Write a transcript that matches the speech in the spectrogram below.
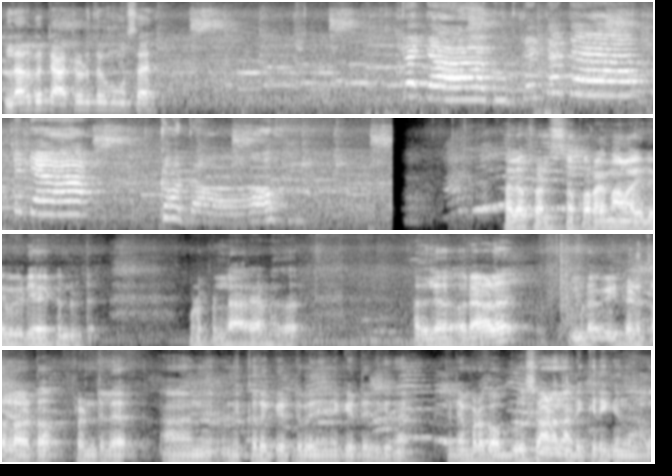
എല്ലാവർക്കും ടാറ്റ എടുത്ത് മൂസേ! ഹലോ ഫ്രണ്ട്സ് കുറേ നാളായില്ല വീഡിയോ കണ്ടിട്ട്. നമ്മുടെ പിള്ളേരാണിത്. അതിൽ ഒരാൾ നമ്മുടെ വീടിന്റെ അടുത്തുള്ള കേട്ടോ ഫ്രണ്ടിൽ നിക്കറൊക്കെ ഇട്ട് ബനിയനൊക്കെ ഇട്ടിരിക്കുന്നത് പിന്നെ നമ്മുടെ ബബ്ലൂസാണ് നടുക്കിരിക്കുന്ന ആൾ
